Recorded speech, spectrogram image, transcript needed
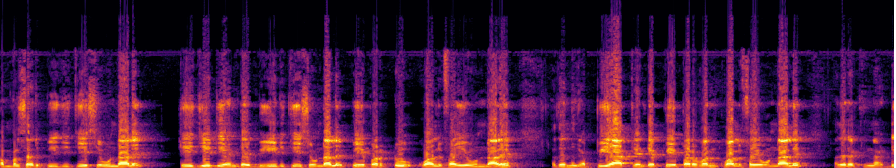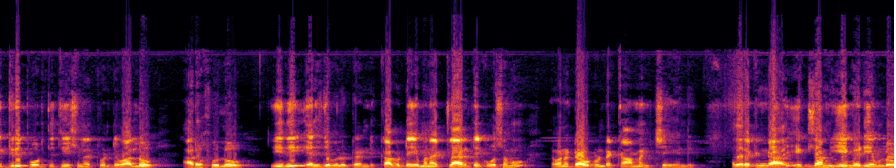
కంపల్సరీ పీజీ చేసి ఉండాలి. టీజీటీ అంటే బీఈడి చేసి ఉండాలి. పేపర్ టూ క్వాలిఫై అయి ఉండాలి. అదేవిధంగా పిఆర్టీ అంటే పేపర్ వన్ క్వాలిఫై ఉండాలి. అదే రకంగా డిగ్రీ పూర్తి చేసినటువంటి వాళ్ళు అర్హులు. ఇది ఎలిజిబిలిటీ అండి కాబట్టి ఏమైనా క్లారిటీ కోసము ఏమైనా డౌట్ ఉంటే కామెంట్ చేయండి. అదే రకంగా ఎగ్జామ్ ఏ మీడియంలో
